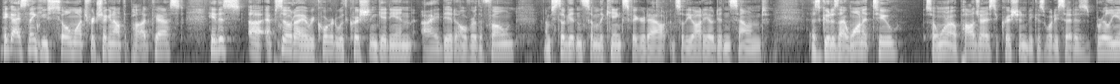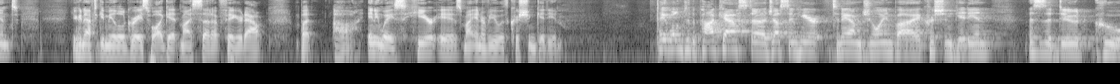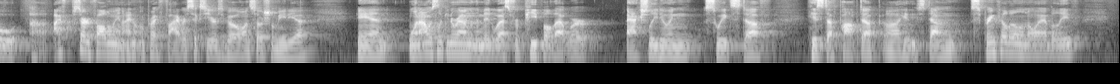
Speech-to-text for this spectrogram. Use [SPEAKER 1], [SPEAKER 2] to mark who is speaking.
[SPEAKER 1] Hey guys, thank you so much for checking out the podcast. Hey, this uh, episode I recorded with Christian Gideon, I did over the phone. I'm still getting some of the kinks figured out, and so the audio didn't sound as good as I want it to. So I want to apologize to Christian because what he said is brilliant. You're going to have to give me a little grace while I get my setup figured out. But, uh, anyways, here is my interview with Christian Gideon. Hey, welcome to the podcast. Uh, Justin here. Today I'm joined by Christian Gideon. This is a dude who uh, I started following, I don't know, probably five or six years ago on social media. And when I was looking around in the Midwest for people that were actually doing sweet stuff, his stuff popped up. Uh, he's down in Springfield, Illinois, I believe.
